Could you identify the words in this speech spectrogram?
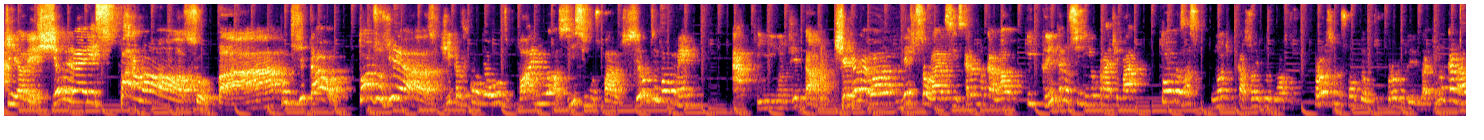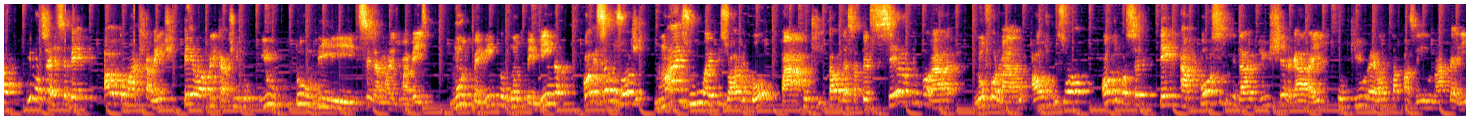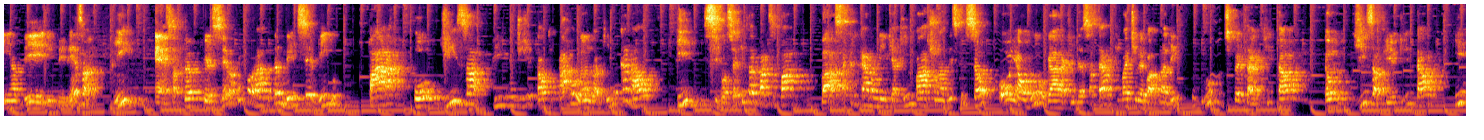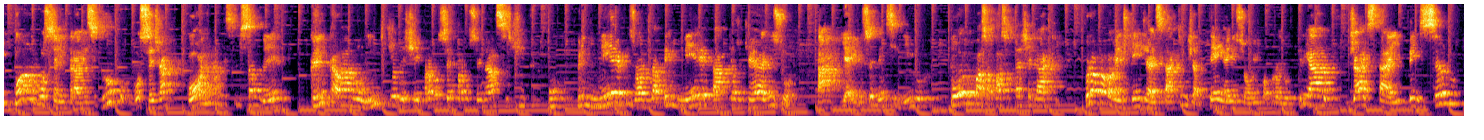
Aqui Alexandre Reis para o nosso Papo Digital. Todos os dias, dicas e conteúdos valiosíssimos para o seu desenvolvimento aqui no digital. Chegando agora, deixe seu like, se inscreve no canal e clica no sininho para ativar todas as notificações dos nossos próximos conteúdos produzidos aqui no canal e você receber automaticamente pelo aplicativo YouTube. Seja mais uma vez muito bem-vindo, muito bem-vinda. Começamos hoje mais um episódio do Papo Digital dessa terceira temporada no formato audiovisual, onde você tem a possibilidade de enxergar aí o que o Leão está fazendo na telinha dele, beleza? E essa terceira temporada também servindo para o desafio digital que está rolando aqui no canal. E se você quiser participar, basta clicar no link aqui embaixo na descrição ou em algum lugar aqui dessa tela que vai te levar para dentro do grupo Despertar Digital. É o desafio digital. E quando você entrar nesse grupo, você já corre na descrição dele clica lá no link que eu deixei para você, para você já assistir o primeiro episódio da primeira etapa que a gente realizou, tá? E aí você vem seguindo todo o passo a passo até chegar aqui. Provavelmente quem já está aqui já tem aí seu infoproduto criado, já está aí pensando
